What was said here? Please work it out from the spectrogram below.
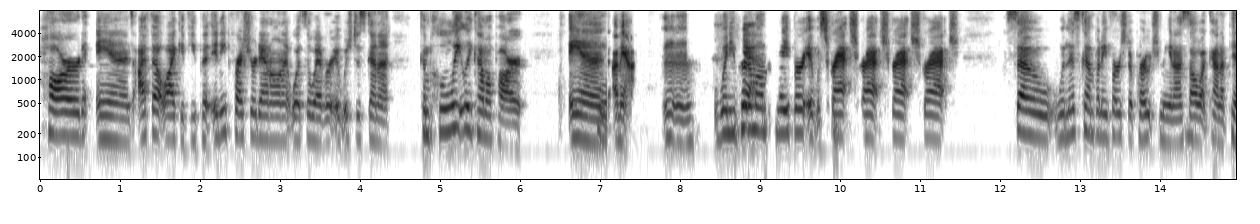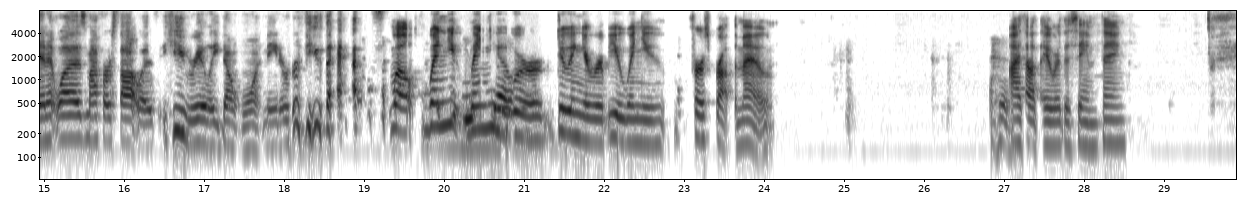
hard, and I felt like if you put any pressure down on it whatsoever, it was just gonna completely come apart. And I mean, I- when you put them on the paper, it was scratch, scratch, scratch, scratch. So when this company first approached me and I saw what kind of pen it was, my first thought was, "You really don't want me to review that." Well, when you when you were doing your review when you first brought them out, I thought they were the same thing.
